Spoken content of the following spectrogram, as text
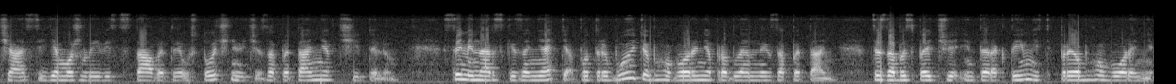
часі є можливість ставити усточнюючі запитання вчителю. Семінарські заняття потребують обговорення проблемних запитань. Це забезпечує інтерактивність при обговоренні,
